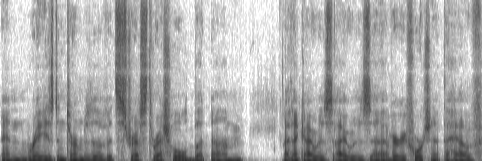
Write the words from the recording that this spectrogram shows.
and raised in terms of its stress threshold. But um, I think I was I was uh, very fortunate to have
